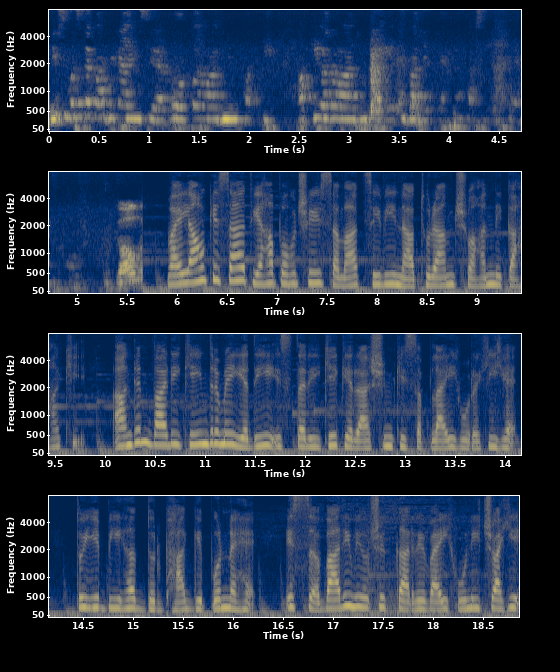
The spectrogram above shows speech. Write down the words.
ये समस्या काफ़ी टाइम से है रोड पर आवाज़ नहीं उठाती। आपकी बार आवाज़ उठाई है देखते महिलाओं के साथ यहाँ पहुँचे समाज सेवी नाथुराम चौहान ने कहा कि आंगनबाड़ी केंद्र में यदि इस तरीके के राशन की सप्लाई हो रही है तो ये बेहद दुर्भाग्यपूर्ण है। इस बारे में उचित कार्रवाई होनी चाहिए।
